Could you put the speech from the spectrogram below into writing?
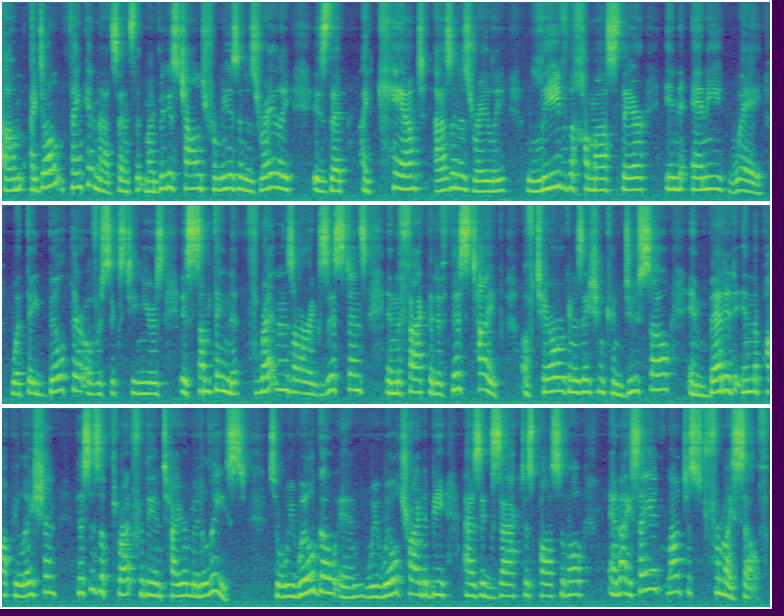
Um, I don't think, in that sense, that my biggest challenge for me as an Israeli is that I can't, as an Israeli, leave the Hamas there in any way. What they built there over 16 years is something that threatens our existence in the fact that if this type of terror organization can do so embedded in the population, this is a threat for the entire Middle East. So we will go in, we will try to be as exact as possible. And I say it not just for myself,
